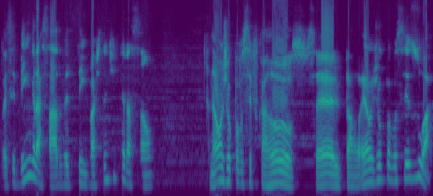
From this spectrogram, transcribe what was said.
vai ser bem engraçado, vai ter bastante interação. Não é um jogo para você ficar, oh, sério e tal. É um jogo para você zoar,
